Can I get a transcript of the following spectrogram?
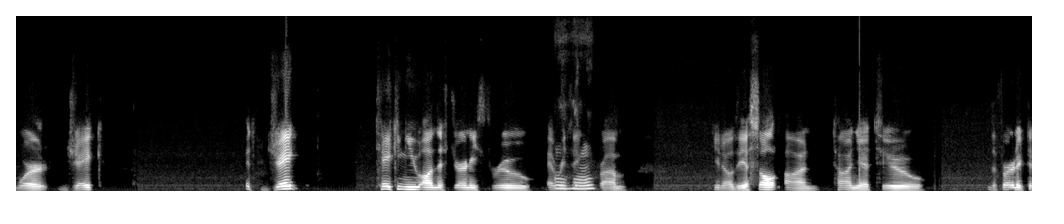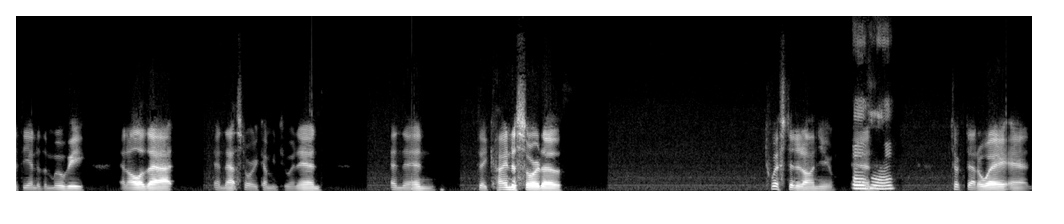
were Jake. It's Jake taking you on this journey through everything Mhm. from, you know, the assault on Tanya to the verdict at the end of the movie and all of that, and that story coming to an end. And then they kind of sort of twisted it on you and Mhm. took that away and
